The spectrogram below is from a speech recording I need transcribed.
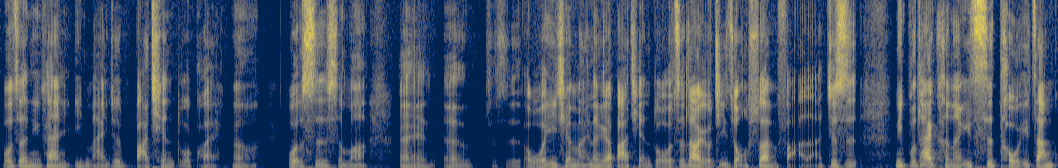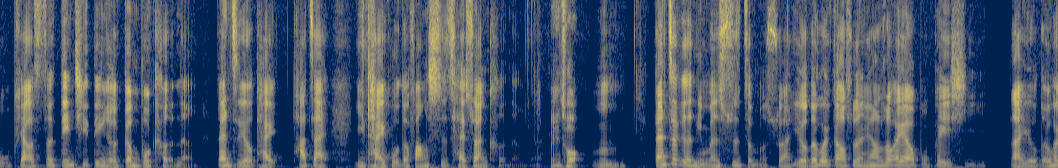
或者你看一买就八千多块，嗯，或者是什么，呃呃，就是我以前买那个要八千多，我知道有几种算法啦，就是你不太可能一次投一张股票，这定期定额更不可能。但只有台，他在以台股的方式才算可能的。没错，嗯，但这个你们是怎么算？有的会告诉人家说：“哎呀，不配息。”那有的会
